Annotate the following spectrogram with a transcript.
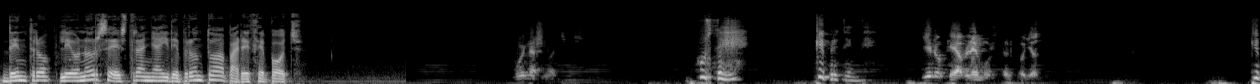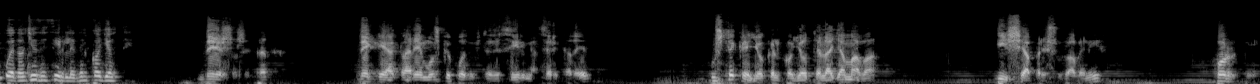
Dentro, Leonor se extraña y de pronto aparece Poch. Buenas noches. ¿Usted qué pretende? Quiero que hablemos del coyote. ¿Qué puedo yo decirle del coyote? De eso se trata. De que aclaremos qué puede usted decirme acerca de él. Usted creyó que el coyote la llamaba y se apresuró a venir. ¿Por qué?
